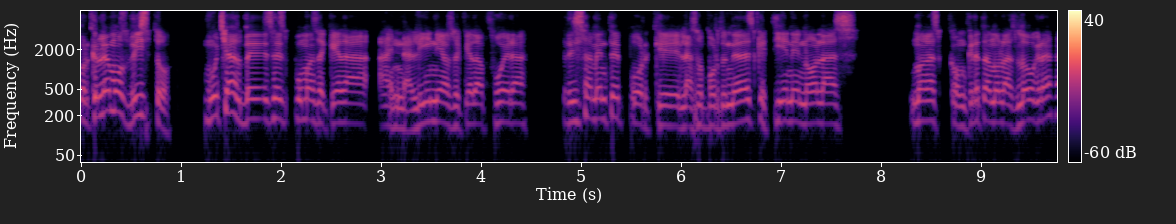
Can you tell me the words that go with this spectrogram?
porque lo hemos visto, muchas veces Pumas se queda en la línea o se queda fuera precisamente porque las oportunidades que tiene no las, no las concreta, no las logra,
